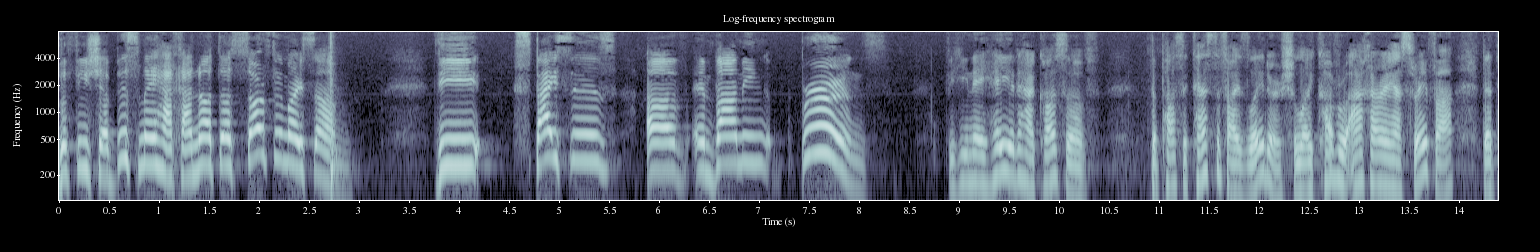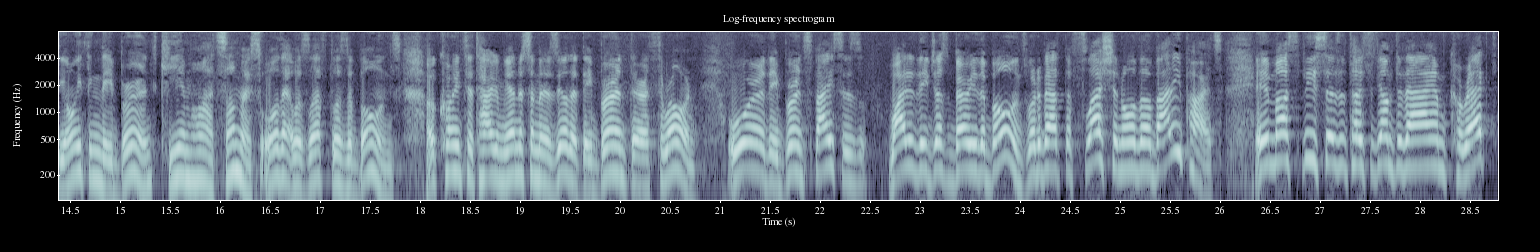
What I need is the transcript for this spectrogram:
hachanota sarfim. The spices of embalming burns. V'hinei heyed hakasav. The pasuk testifies later, Shaloi kavru acharei hasrefa, that the only thing they burned, kiyim hoatzamas, all that was left was the bones. According to Targum Yonasan ben Uziel, that they burned their throne, or they burned spices, why did they just bury the bones? What about the flesh and all the body parts? It must be, says the Tosfos Yom that I am correct,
